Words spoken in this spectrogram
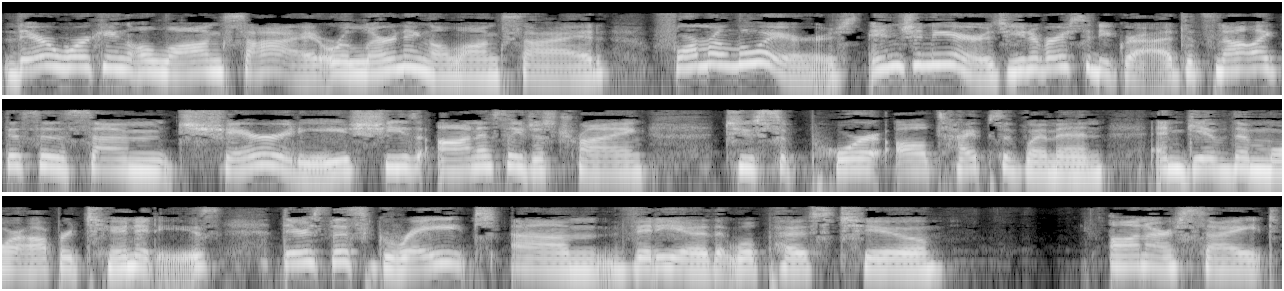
they're working alongside or learning alongside former lawyers, engineers, university grads. It's not like this is some charity. She's honestly just trying to support all types of women and give them more opportunities. There's this great um, video that we'll post to on our site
